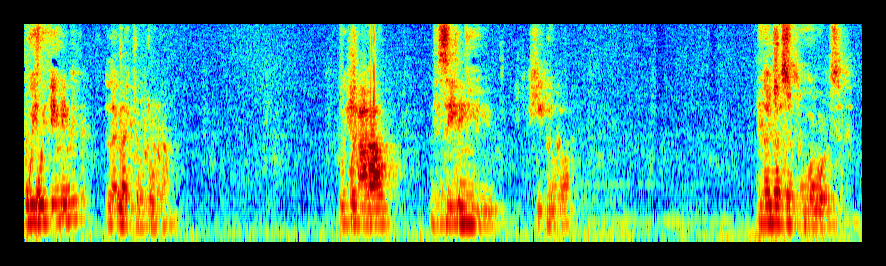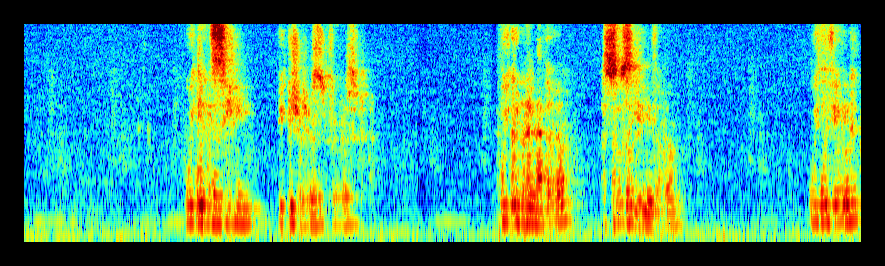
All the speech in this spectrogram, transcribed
We think like the program. We have the same view he got. Not just words. We can see pictures first. We can connect them, associate them. We think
